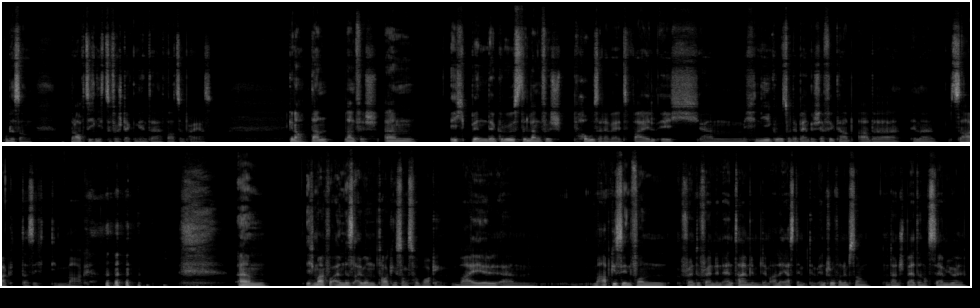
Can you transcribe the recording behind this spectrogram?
Guter Song. braucht sich nicht zu verstecken hinter Thoughts and Prayers. Genau, dann Langfisch. Ähm, ich bin der größte Langfisch-Poser der Welt, weil ich ähm, mich nie groß mit der Band beschäftigt habe, aber immer sage, dass ich die mag. ähm, ich mag vor allem das Album Talking Songs for Walking, weil ähm, mal abgesehen von Friend to Friend in Endtime, dem, dem allerersten, dem, dem Intro von dem Song und dann später noch Samuel,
